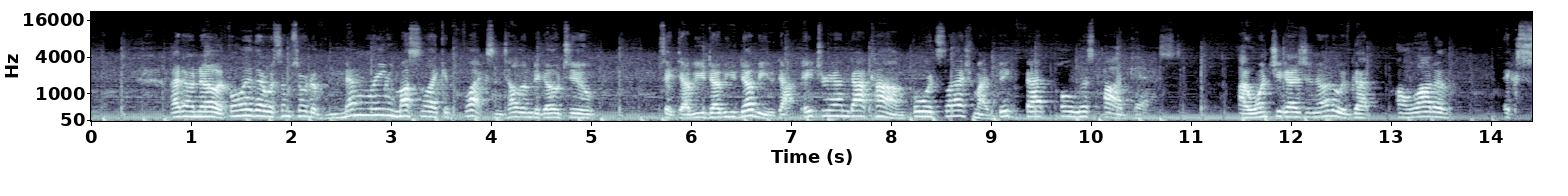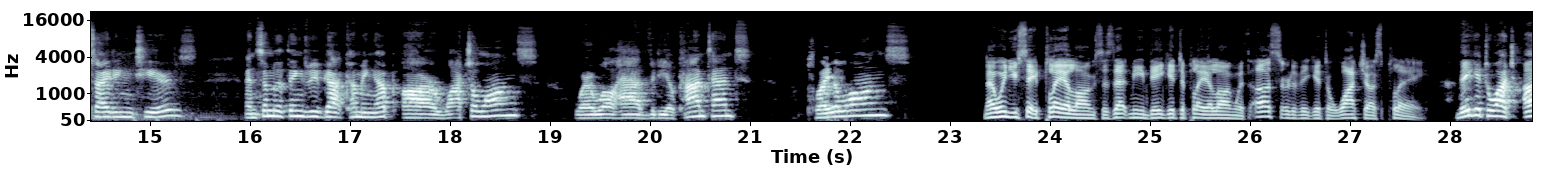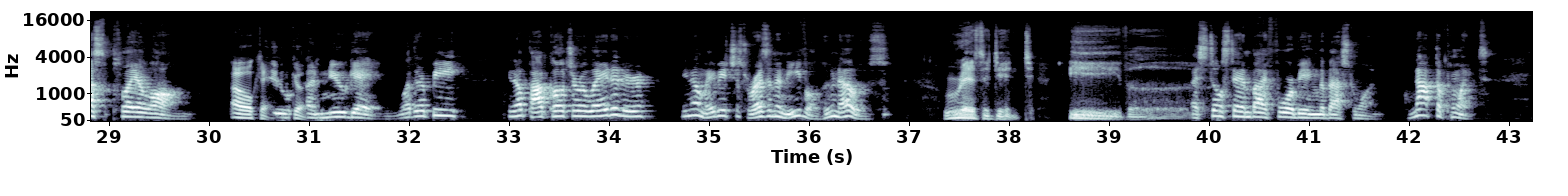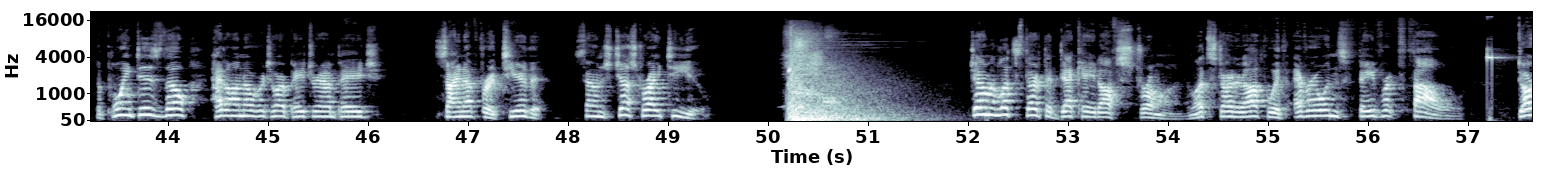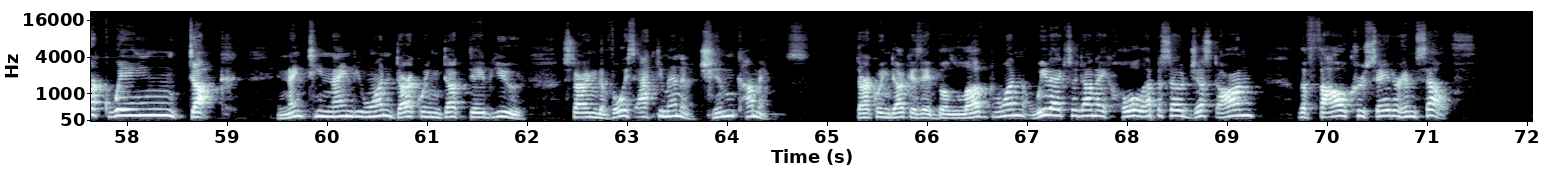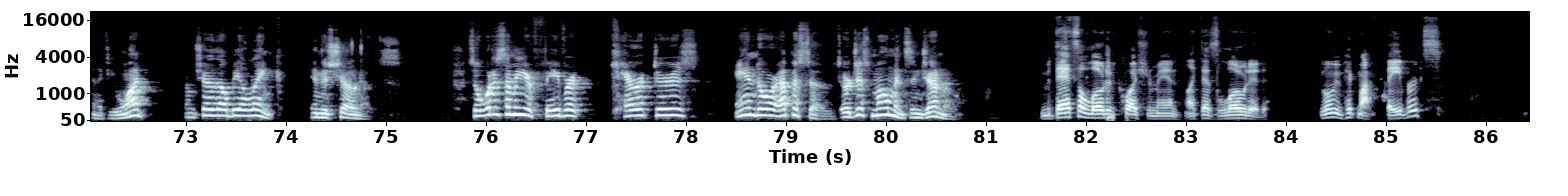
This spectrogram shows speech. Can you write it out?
I don't know. If only there was some sort of memory muscle I could flex and tell them to go to Say www.patreon.com forward slash my big fat pull list podcast. I want you guys to know that we've got a lot of exciting tiers. And some of the things we've got coming up are watch alongs, where we'll have video content, play alongs. Now, when you say play alongs, does that mean they get to play along with us or do they get to watch us play? They get to watch us play along. Oh, okay. To Good. A new game, whether it be, you know, pop culture related or you know, maybe it's just Resident Evil. Who knows? Resident Evil. I still stand by four being the best one. Not the point. The point is, though, head on over to our Patreon page, sign up for a tier that sounds just right to you. Gentlemen, let's start the decade off strong. And let's start it off with everyone's favorite fowl, Darkwing Duck. In 1991, Darkwing Duck debuted, starring the voice acumen of Jim Cummings. Darkwing Duck is a beloved one. We've actually done a whole episode just on the Foul Crusader himself. And if you want, I'm sure there'll be a link in the show notes. So, what are some of your favorite characters and or episodes, or just moments in general? That's a loaded question, man. Like that's loaded. You want me to pick my favorites?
